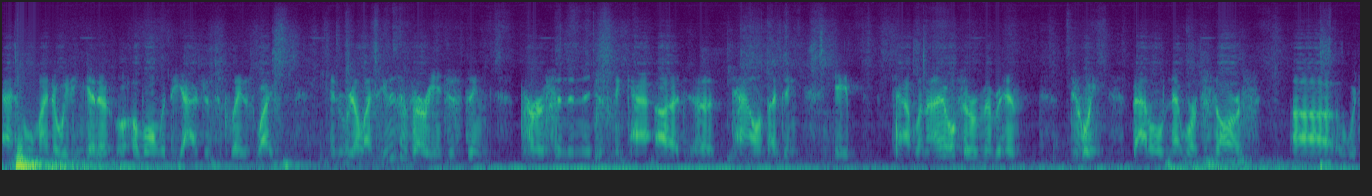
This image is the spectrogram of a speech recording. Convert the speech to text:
at home. I know he didn't get a, along with the actress who played his wife in real life. He was a very interesting person and interesting ca- uh, uh, talent. I think Gabe Kaplan. I also remember him doing Battle Network Stars, uh, which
